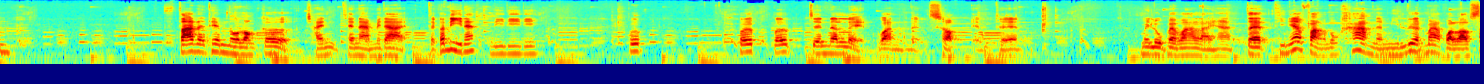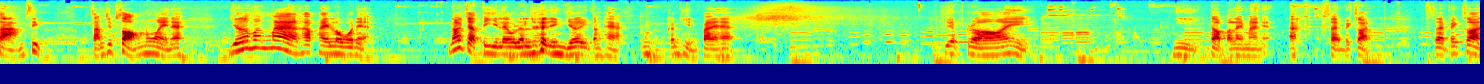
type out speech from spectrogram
ม start item no longer ใช้ใช้นานไม่ได้ แต่ก็ดีนะ ดีดีดีปึ๊บปึ๊บปึ๊บ generate one หนึ่ง shop enter ไม่รู้แปลว่าอะไรฮะ แต่ทีเนี้ยฝั่งตรงข้ามเนี่ยมีเลือดมากกว่าเรา 30 32 หน่วยนะ เยอะมาก ๆ ครับไพโลเนี่ย นอกจากตีเร็วแล้วเลือดยังเยอะอีกต่างหากก้อนหินไปฮะ เรียบร้อย นี่ดอปอะไรมาเนี่ย อะ ใส่ไปก่อน ใส่ไปก่อน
